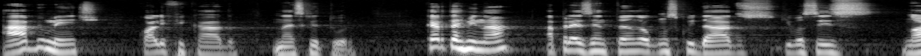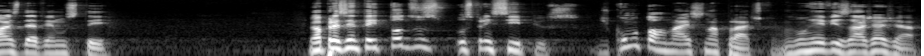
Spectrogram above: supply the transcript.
habilmente qualificado na escritura. Quero terminar apresentando alguns cuidados que vocês nós devemos ter. Eu apresentei todos os, os, princípios de como tornar isso na prática. Nós vamos revisar já já.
